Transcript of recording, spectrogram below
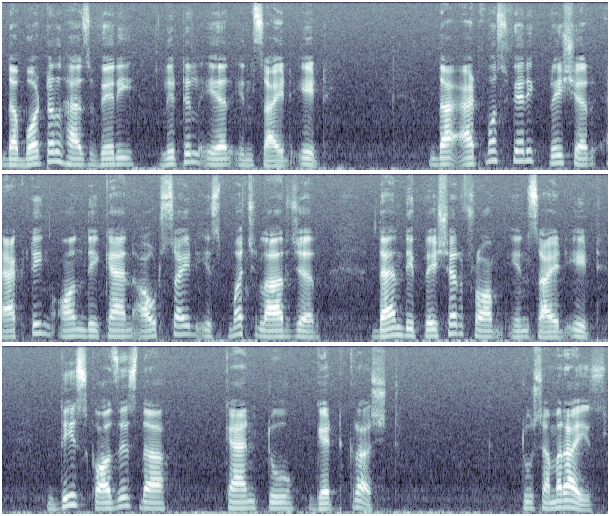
the bottle has very little air inside it. The atmospheric pressure acting on the can outside is much larger than the pressure from inside it. This causes the can to get crushed. To summarize,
